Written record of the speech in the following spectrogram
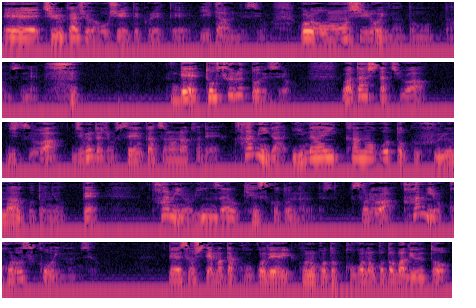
えー、仲介書が教えてくれていたんですよ。これ面白いなと思ったんですね。で、とするとですよ。私たちは、実は自分たちの生活の中で神がいないかのごとく振る舞うことによって、神の臨在を消すことになるんです。それは神を殺す行為なんですよ。で、そしてまたここで、このこと、ここの言葉で言うと、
